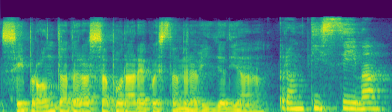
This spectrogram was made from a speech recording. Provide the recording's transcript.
Sei pronta per assaporare questa meraviglia, Diana? Prontissima.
